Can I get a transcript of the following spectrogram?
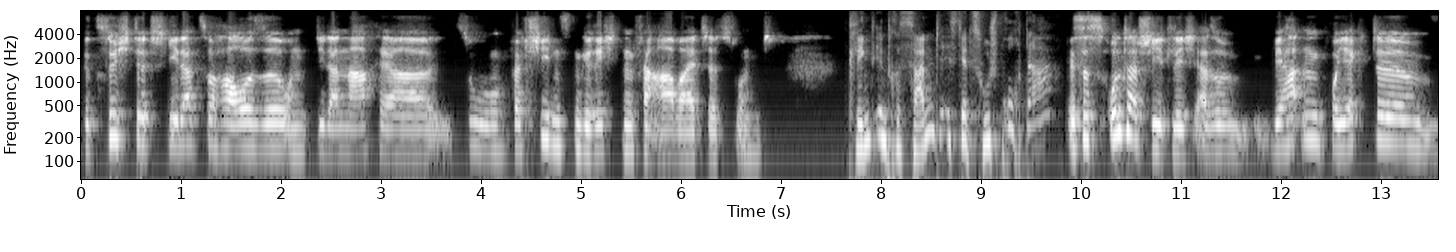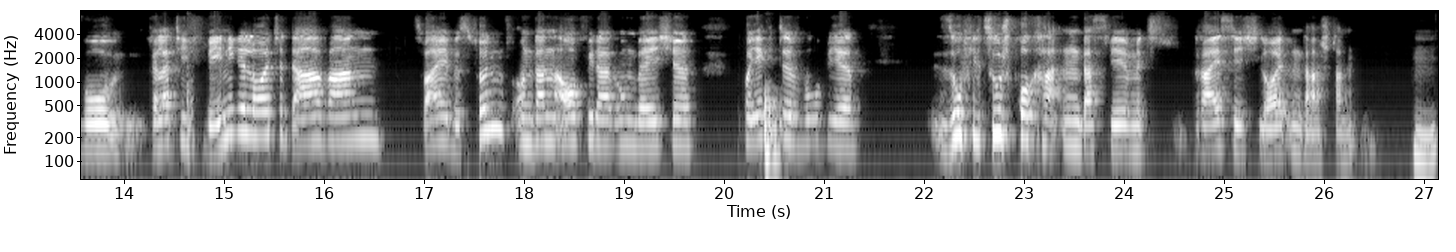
gezüchtet, jeder zu Hause und die dann nachher zu verschiedensten Gerichten verarbeitet und Klingt interessant. Ist der Zuspruch da? Es ist unterschiedlich. Also wir hatten Projekte, wo relativ wenige Leute da waren, zwei bis fünf, und dann auch wiederum welche Projekte, wo wir so viel Zuspruch hatten, dass wir mit 30 Leuten da standen. Hm.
